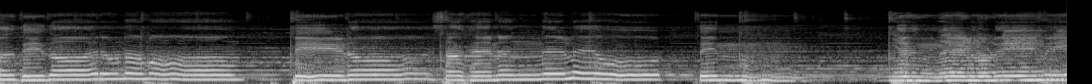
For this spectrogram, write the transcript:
അതിദാരുണമാം പീഡാ സഹനങ്ങളെ ഓർത്തെന്നും ഞങ്ങളുടെ മേൽ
